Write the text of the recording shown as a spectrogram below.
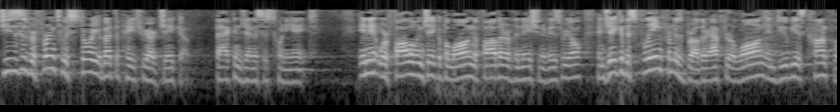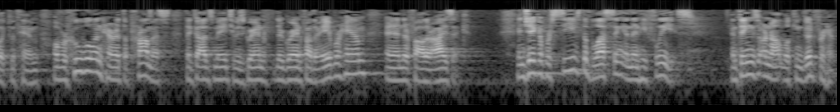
Jesus is referring to a story about the patriarch Jacob, back in Genesis 28. In it, we're following Jacob along, the father of the nation of Israel, and Jacob is fleeing from his brother after a long and dubious conflict with him over who will inherit the promise that God's made to his grand, their grandfather Abraham and their father Isaac. And Jacob receives the blessing and then he flees. And things are not looking good for him.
